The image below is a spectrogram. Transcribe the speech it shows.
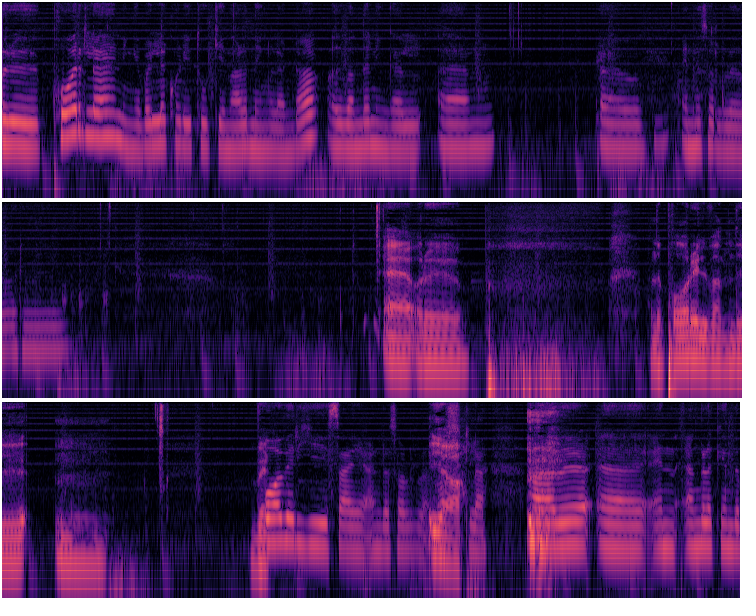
ஒரு போரில் நீங்கள் வெள்ளைக்கொடி தூக்கி நடந்தீங்களா அது வந்து நீங்கள் என்ன சொல்கிறது ஒரு ஒரு அந்த போரில் வந்து என்று. அதாவது எங்களுக்கு இந்த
